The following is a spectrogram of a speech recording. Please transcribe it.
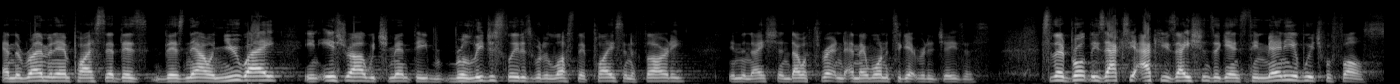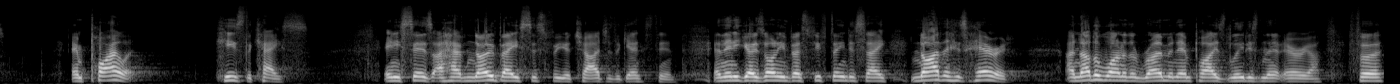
and the Roman Empire said there's, there's now a new way in Israel, which meant the religious leaders would have lost their place and authority in the nation. They were threatened and they wanted to get rid of Jesus. So they brought these accusations against him, many of which were false. And Pilate hears the case. And he says, I have no basis for your charges against him. And then he goes on in verse 15 to say, Neither has Herod, another one of the Roman Empire's leaders in that area, for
